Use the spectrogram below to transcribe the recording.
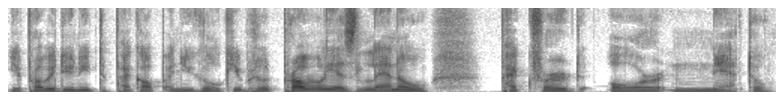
you probably do need to pick up a new goalkeeper. So it probably is Leno, Pickford, or Neto.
